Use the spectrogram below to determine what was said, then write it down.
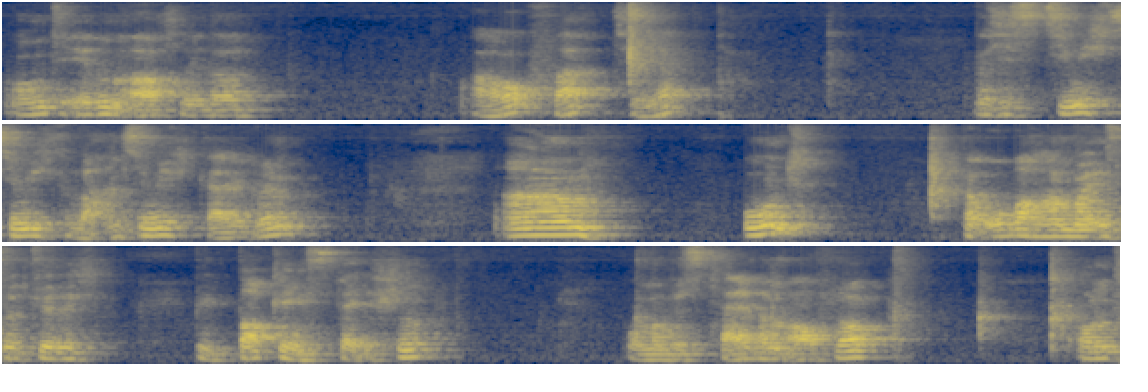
Und eben auch wieder auf, hat, ja. Das ist ziemlich, ziemlich wahnsinnig geil drin. Ähm, und der Oberhammer ist natürlich die Docking Station wo man das Teil dann auflockt. Und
